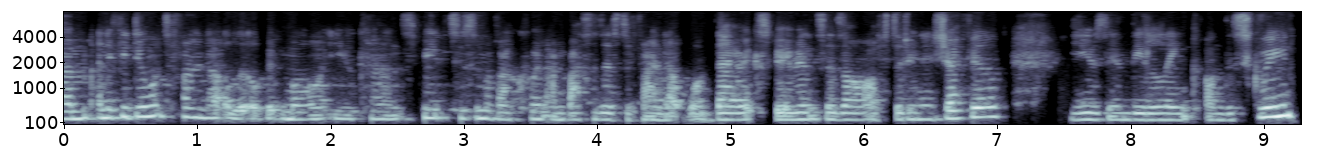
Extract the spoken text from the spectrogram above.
Um, and if you do want to find out a little bit more, you can speak to some of our current ambassadors to find out what their experiences are of studying in Sheffield using the link on the screen.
